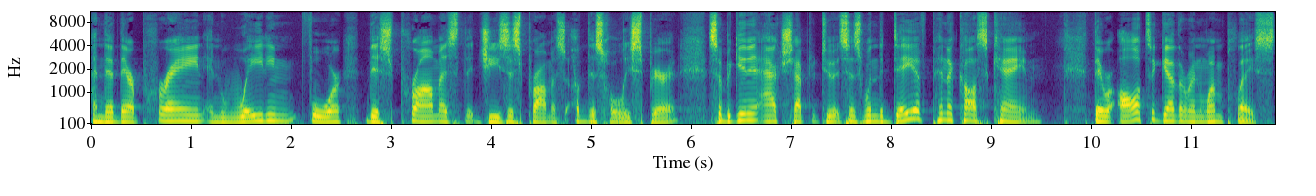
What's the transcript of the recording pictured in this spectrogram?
and they're praying and waiting for this promise that Jesus promised of this Holy Spirit. So, beginning in Acts chapter two, it says, "When the day of Pentecost came, they were all together in one place.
